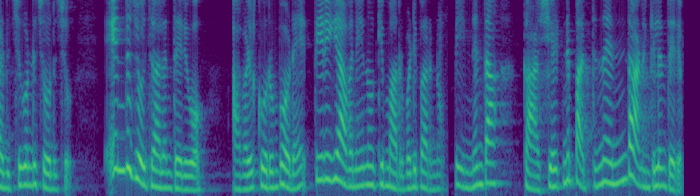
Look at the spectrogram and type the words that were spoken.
കടിച്ചുകൊണ്ട് ചോദിച്ചു. എന്ത് ചോദിച്ചാലും തരുവോ? അവൾ കുറുമ്പോടെ തിരികെ അവനെ നോക്കി മറുപടി പറഞ്ഞു. പിന്നെന്താ? കാശിയേട്ടിന് പറ്റുന്ന എന്താണെങ്കിലും തരും.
